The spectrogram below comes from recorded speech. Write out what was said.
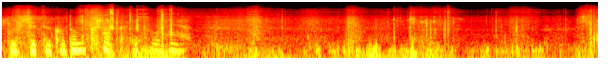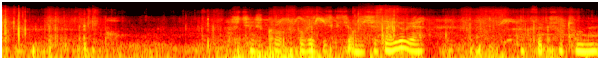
Spójrzcie tylko dom krzak dosłownie. No. Aż ciężko powiedzieć, gdzie on się znajduje. Tak zakrzaczony.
